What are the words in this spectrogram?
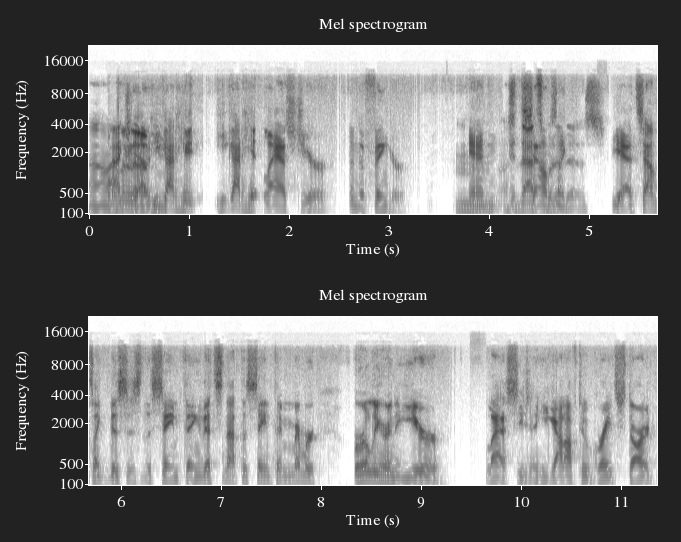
Um, well, actually, no, no, he got hit. He got hit last year in the finger, mm-hmm. and so it sounds like yeah, it sounds like this is the same thing. That's not the same thing. Remember earlier in the year, last season. He got off to a great start.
